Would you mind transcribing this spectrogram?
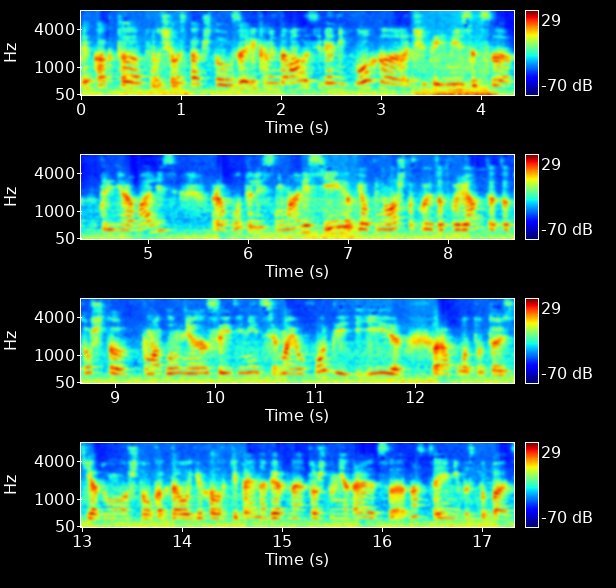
И как-то получилось так, что зарекомендовала себя неплохо. Четыре месяца тренировались, работали, снимались, и я поняла, что этот вариант — это то, что помогло мне соединить мое хобби и работу. То есть я думала, что когда уехала в Китай, наверное, то, что мне нравится на сцене выступать,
